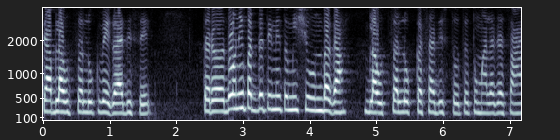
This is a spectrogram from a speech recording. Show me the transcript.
त्या ब्लाऊजचा लुक वेगळा दिसेल. तर दोन्ही पद्धतीने तुम्ही शिवून बघा ब्लाऊजचा लुक कसा दिसतो. तर तुम्हाला त्याचा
